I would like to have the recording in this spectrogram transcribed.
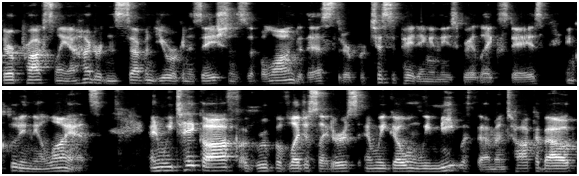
there are approximately 170 organizations that belong to this that are participating in these Great Lakes Days, including the Alliance. And we take off a group of legislators and we go and we meet with them and talk about,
